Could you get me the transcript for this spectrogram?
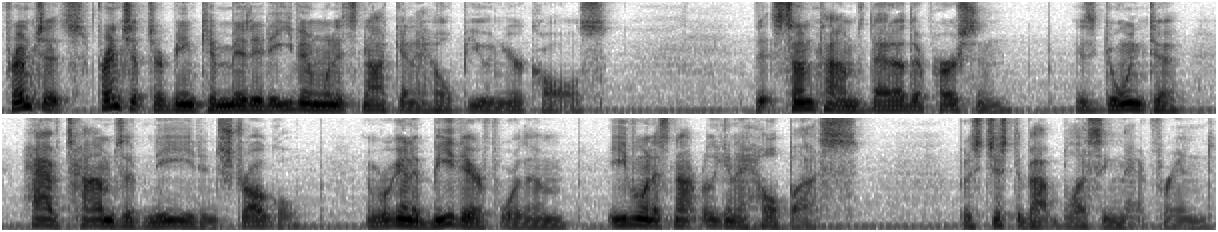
Friendships, friendships are being committed even when it's not going to help you in your cause. That sometimes that other person is going to have times of need and struggle, and we're going to be there for them even when it's not really going to help us. But it's just about blessing that friend.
